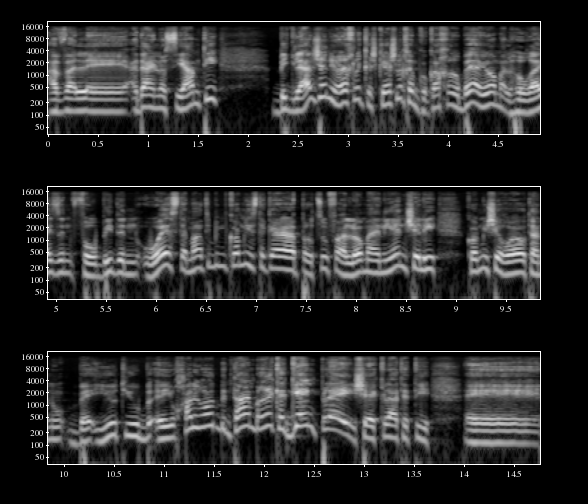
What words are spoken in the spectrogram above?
אבל uh, עדיין לא סיימתי. בגלל שאני הולך לקשקש לכם כל כך הרבה היום על הורייזן פורבידן ווסט, אמרתי במקום להסתכל על הפרצוף הלא מעניין שלי, כל מי שרואה אותנו ביוטיוב אה, יוכל לראות בינתיים ברקע גיימפליי שהקלטתי אה,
